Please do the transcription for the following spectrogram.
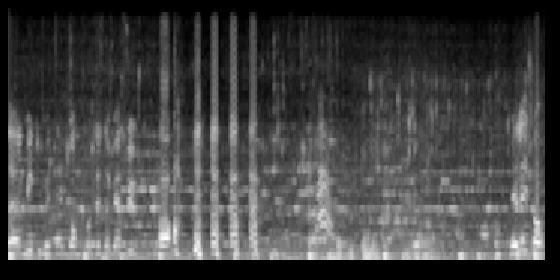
Euh, lui, tu mets tes jambes côté, ça bien sûr. Oh, Mets les jambes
